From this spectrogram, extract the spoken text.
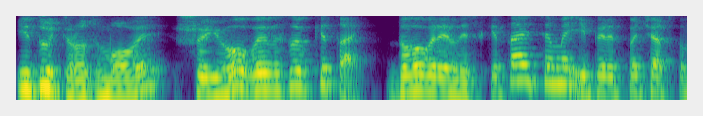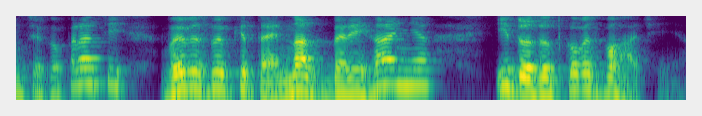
Ідуть розмови, що його вивезли в Китай. Договорились з китайцями і перед початком цих операцій вивезли в Китай на зберігання і додаткове збагачення.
